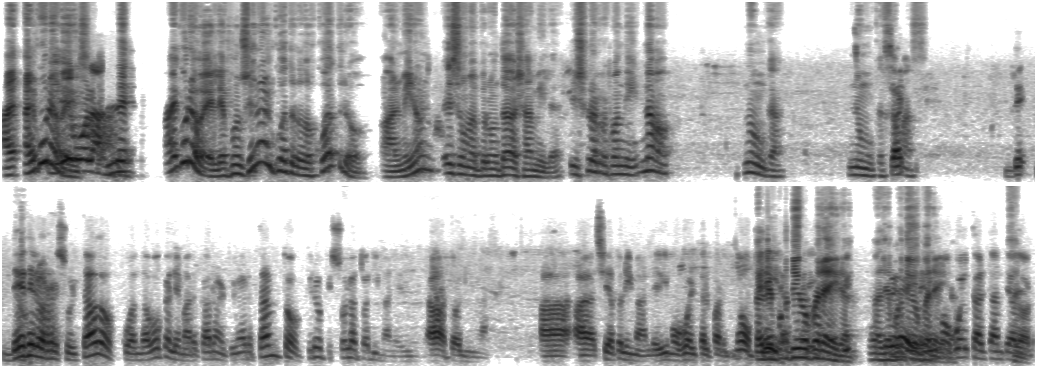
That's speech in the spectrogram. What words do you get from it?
¿al- ¿alguna vez, le, ¿alguna vez le funcionó el 4-2-4 a Almirón? Eso me preguntaba Yamila. Y yo le respondí, no, nunca, nunca, Exacto. jamás. De- desde los resultados, cuando a Boca le marcaron el primer tanto, creo que solo a Tolima le dimos. Ah, a Tolima. A, a- sí, a Tolima le dimos vuelta al partido. No, Al Deportivo Pereira, al Deportivo le Pereira. dimos vuelta al tanteador.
